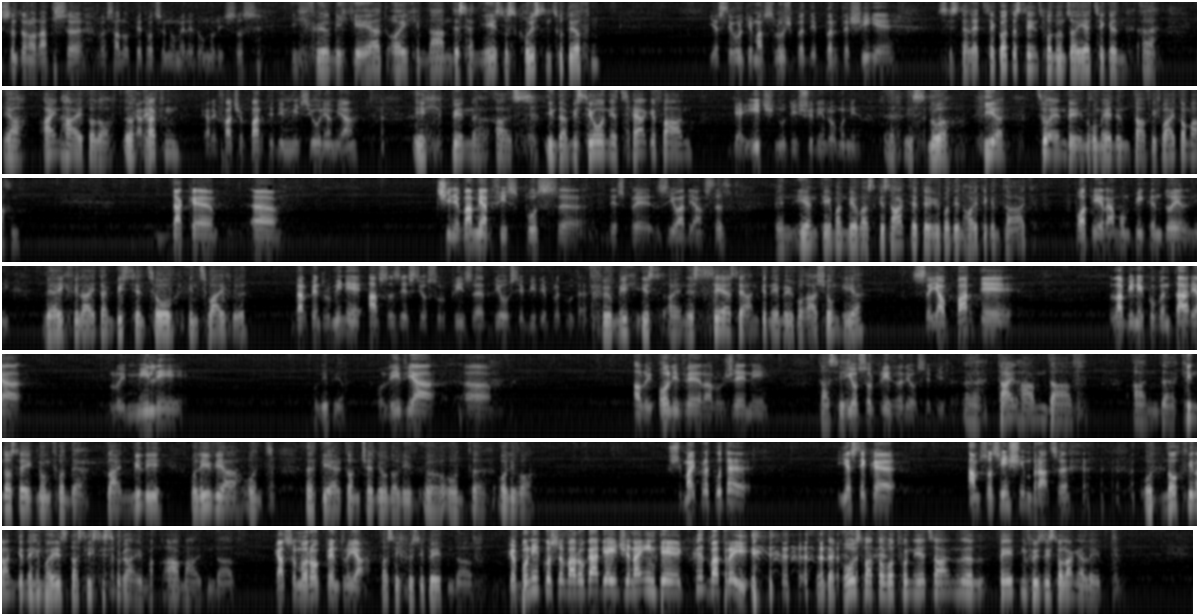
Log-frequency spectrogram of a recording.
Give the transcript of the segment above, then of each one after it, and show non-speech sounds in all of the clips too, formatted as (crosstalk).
Sunt onorat să vă salut pe toți în numele Domnului Isus. Ich fühle mich geehrt, euch im Namen des Herrn Jesus grüßen zu dürfen. Este ultima slujbă de părtășie Es ist der letzte Gottesdienst von unserer jetzigen äh, ja, Einheit oder äh, Care- Treffen. care face parte din misiunea mea Ich bin äh, als in der Mission jetzt hergefahren. de aici, nu din și din România. Es ist nur hier zu Ende. In Rumänien darf ich weitermachen. Dacă uh, cineva mi-ar fi spus uh, despre ziua de astăzi, Wenn irgendjemand mir was gesagt hätte über den heutigen Tag, poate eram un pic îndoielnic, wäre ich vielleicht ein bisschen so in Zweifel. dar pentru mine astăzi este o surpriză deosebit de plăcută. Für mich ist eine sehr, sehr angenehme Überraschung hier, Să iau parte la binecuvântarea lui Mili, Olivia. Olivia, uh, a lui Oliver, a lui Jenny. dass ich E o surpriză deosebită. äh, teilhaben darf an der Kindersegnung von der kleinen Millie, Olivia und äh, die Eltern Jenny und, Oliv äh, und äh, Oliver. Și mai plăcută este că am soțit și în brață (laughs) Und noch viel angenehmer ist, dass ich sie sogar im Arm halten darf, ca să mă rog pentru ea. dass ich für sie beten darf. Că bunicul se va ruga de aici înainte cât va trăi. (laughs) Denn der Großvater wird von jetzt an äh, beten für sie, solange er lebt.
